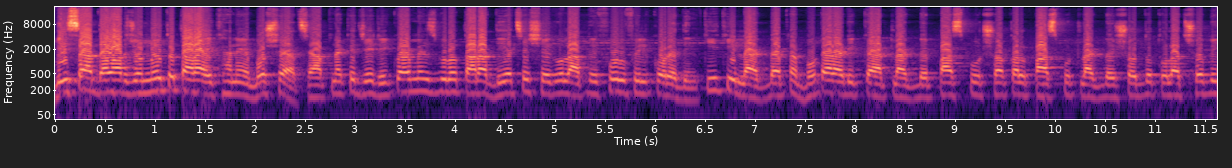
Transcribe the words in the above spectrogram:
ভিসা দেওয়ার জন্যই তো তারা এখানে বসে আছে। আপনাকে যে রিকোয়ারমেন্টসগুলো তারা দিয়েছে সেগুলো আপনি ফুলফিল করে দিন। কি কি লাগবে? আপনার ভোটার আইডি কার্ড লাগবে, পাসপোর্ট, সকল পাসপোর্ট লাগবে, সদ্য তোলা ছবি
